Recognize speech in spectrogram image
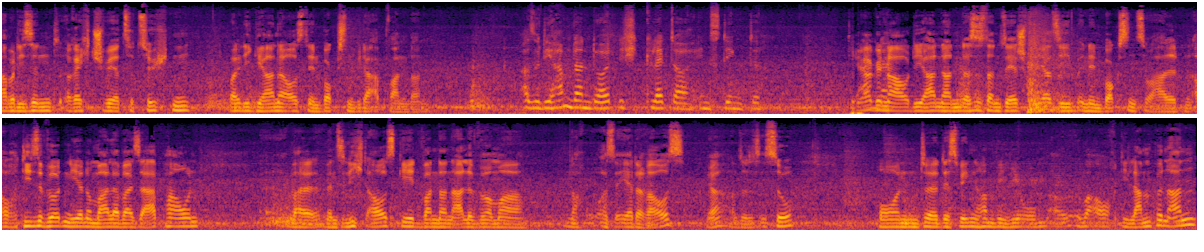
Aber die sind recht schwer zu züchten weil die gerne aus den Boxen wieder abwandern. Also die haben dann deutlich Kletterinstinkte. Die ja, anderen. genau, die anderen. Das ist dann sehr schwer, sie in den Boxen zu halten. Auch diese würden hier normalerweise abhauen, äh, weil wenn das Licht ausgeht, wandern alle Würmer nach, aus der Erde raus. Ja, also das ist so. Und äh, deswegen haben wir hier oben über auch die Lampen an.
